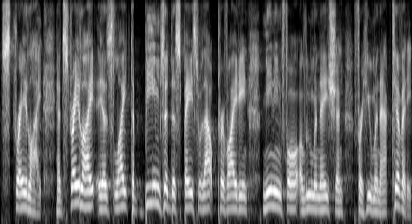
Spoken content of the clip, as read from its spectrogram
stray light. And stray light is light that beams into space without providing meaningful illumination for human activity.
